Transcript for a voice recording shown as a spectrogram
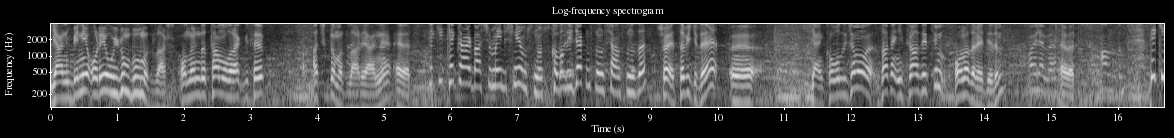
yani beni oraya uygun bulmadılar. Onların da tam olarak bir sebep açıklamadılar yani. Evet. Peki tekrar başvurmayı düşünüyor musunuz? Kovalayacak mısınız şansınızı? Şöyle tabii ki de e, yani kovalayacağım ama zaten itiraz ettim ona da reddedim. Öyle mi? Evet. Anladım. Peki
